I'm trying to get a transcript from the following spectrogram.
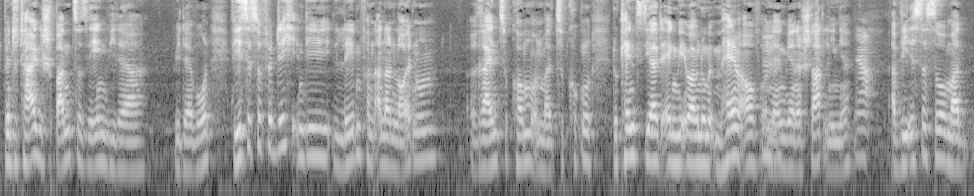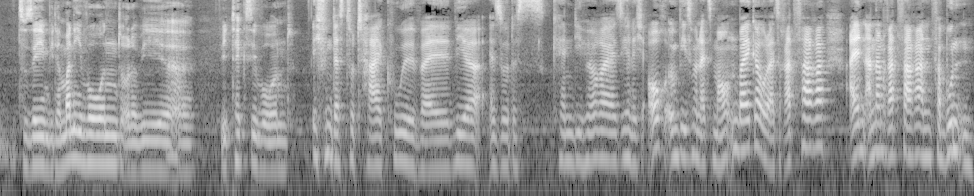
Ich bin total gespannt zu sehen, wie der, wie der wohnt. Wie ist es so für dich, in die Leben von anderen Leuten reinzukommen und mal zu gucken? Du kennst die halt irgendwie immer nur mit dem Helm auf und irgendwie an der Startlinie. Ja. Aber wie ist das so, mal zu sehen, wie der Manni wohnt oder wie, äh, wie Taxi wohnt? Ich finde das total cool, weil wir, also das kennen die Hörer ja sicherlich auch, irgendwie ist man als Mountainbiker oder als Radfahrer allen anderen Radfahrern verbunden.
